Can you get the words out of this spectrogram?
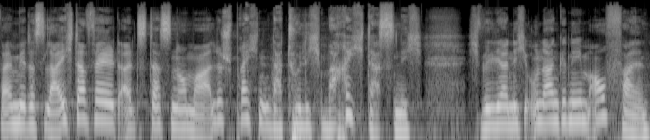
weil mir das leichter fällt als das normale Sprechen. Natürlich mache ich das nicht. Ich will ja nicht unangenehm auffallen.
